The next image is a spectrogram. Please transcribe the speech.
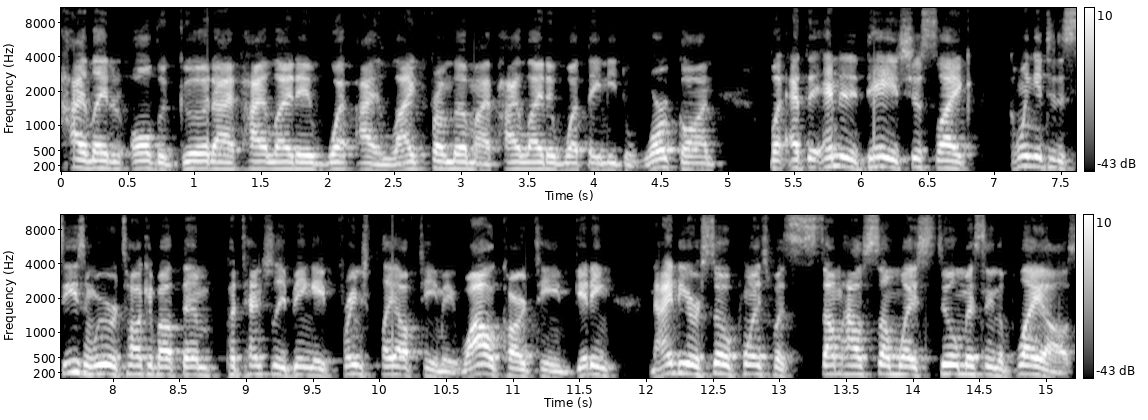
highlighted all the good. I've highlighted what I liked from them. I've highlighted what they need to work on. But at the end of the day, it's just like going into the season, we were talking about them potentially being a fringe playoff team, a wild card team, getting 90 or so points, but somehow, some way, still missing the playoffs.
